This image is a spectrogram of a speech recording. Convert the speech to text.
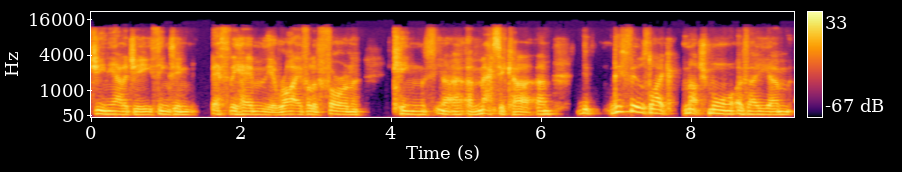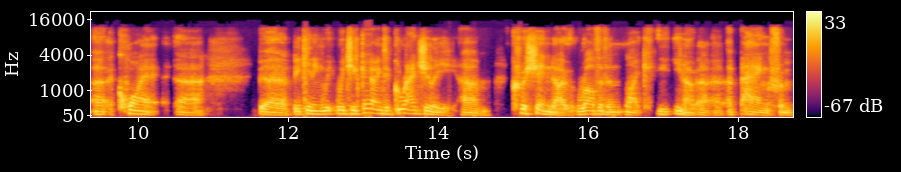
genealogy, things in Bethlehem, the arrival of foreign kings, you know, a, a massacre. Um, this feels like much more of a, um, a quiet. Uh, uh, beginning, which is going to gradually um, crescendo rather than like you know a, a, bang from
